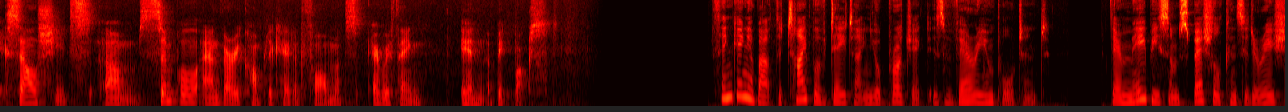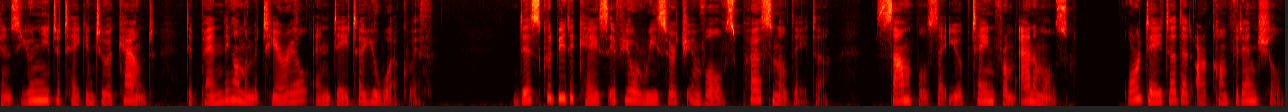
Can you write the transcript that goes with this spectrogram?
Excel sheets, um, simple and very complicated formats, everything in a big box. Thinking about the type of data in your project is very important. There may be some special considerations you need to take into account, depending on the material and data you work with. This could be the case if your research involves personal data, samples that you obtain from animals, or data that are confidential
